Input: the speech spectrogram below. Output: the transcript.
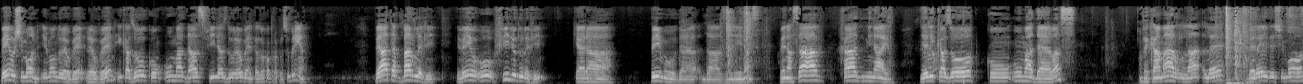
Veio Shimon, irmão do Reuven, e casou com uma das filhas do Reuven, casou com a própria sobrinha. Veata Bar Levi, e veio o filho do Levi, que era primo da, das meninas, Venasav Had Minayo. E ele casou com uma delas, Vekamar le berei de Shimon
